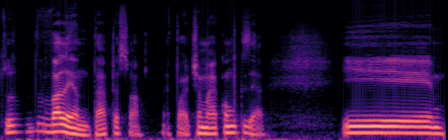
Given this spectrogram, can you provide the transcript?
tudo valendo, tá, pessoal? Pode chamar como quiser. E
